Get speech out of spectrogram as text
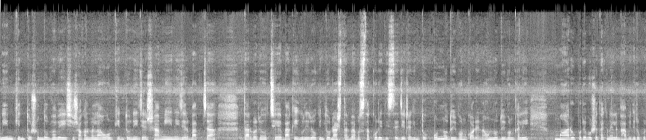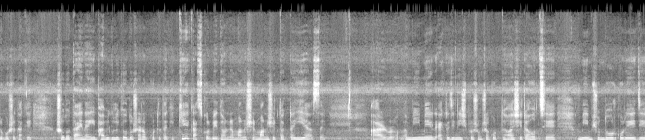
মিম কিন্তু সুন্দরভাবে এসে সকালবেলা ওর কিন্তু নিজের স্বামী, নিজের বাচ্চা, তারপরে হচ্ছে বাকিগুলিরও কিন্তু নাস্তার ব্যবস্থা করে দিচ্ছে যেটা কিন্তু অন্য দুই বোন করে না। অন্য দুই বোন খালি মার উপরে বসে থাকে নাহলে ভাবিদের উপরে বসে থাকে। শুধু তাই না, এই ভাবিগুলিকেও দোষারোপ করতে থাকে। কে কাজ করবে এই ধরনের মানুষের? মানুষের তো একটা ইয়ে আছে। আর মিমের একটা জিনিস প্রশংসা করতে হয়, সেটা হচ্ছে মিম সুন্দর করে যে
